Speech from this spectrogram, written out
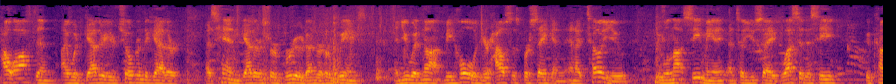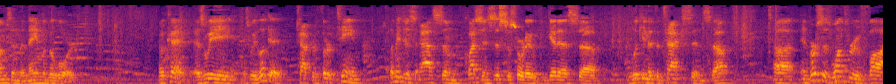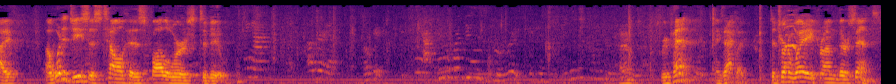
How often I would gather your children together as hen gathers her brood under her wings, and you would not. Behold, your house is forsaken, and I tell you, you will not see me until you say, Blessed is he who comes in the name of the Lord. Okay, as we as we look at chapter 13, let me just ask some questions just to sort of get us uh, looking at the text and stuff. Uh, in verses 1 through 5, uh, what did Jesus tell his followers to do? Repent. Repent, exactly. To turn away from their sins.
